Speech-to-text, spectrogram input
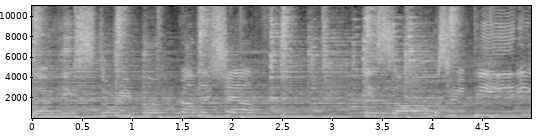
The history book on the shelf is always repeating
